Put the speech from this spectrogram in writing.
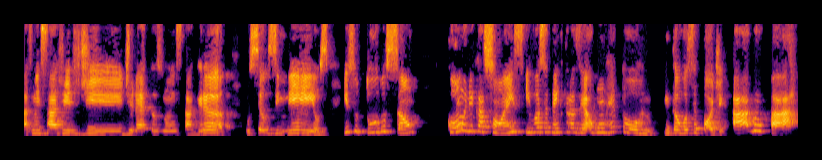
as mensagens de diretas no Instagram, os seus e-mails. Isso tudo são comunicações e você tem que trazer algum retorno. Então, você pode agrupar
